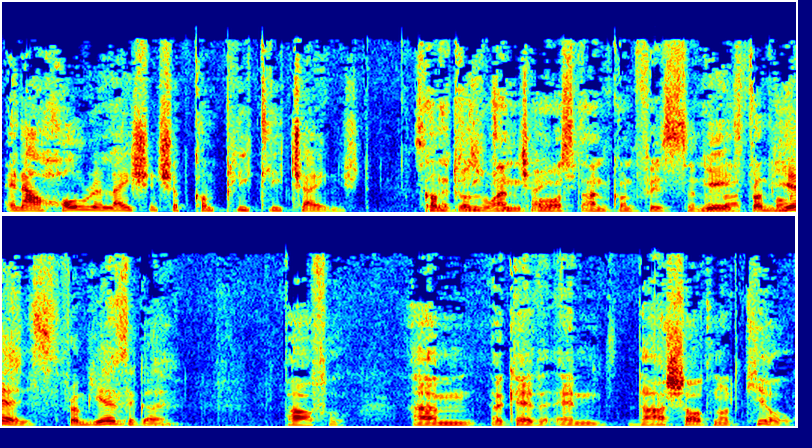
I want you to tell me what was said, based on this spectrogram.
and our whole relationship completely changed. So that was one changed. past unconfessed sin. Yes, from years, from years ago. Powerful. Um, okay, and thou shalt not kill.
